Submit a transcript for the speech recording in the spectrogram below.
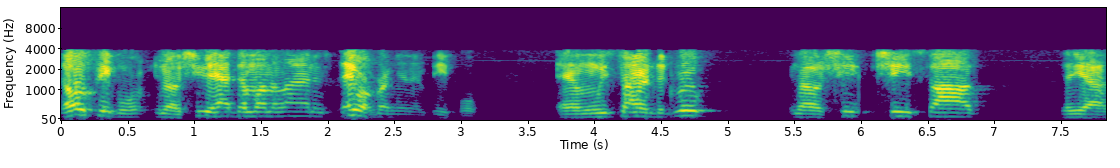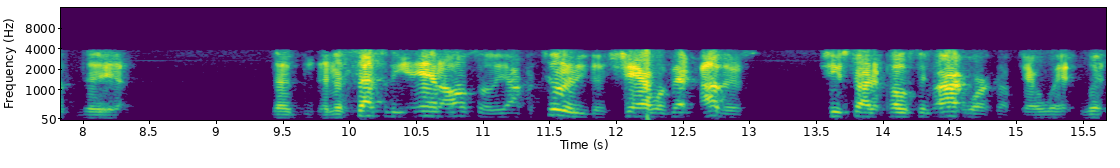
those people, you know, she had them on the line, and they were bringing in people. And when we started the group, you know, she she saw the uh, the the, the necessity and also the opportunity to share with others. She started posting artwork up there, with, which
